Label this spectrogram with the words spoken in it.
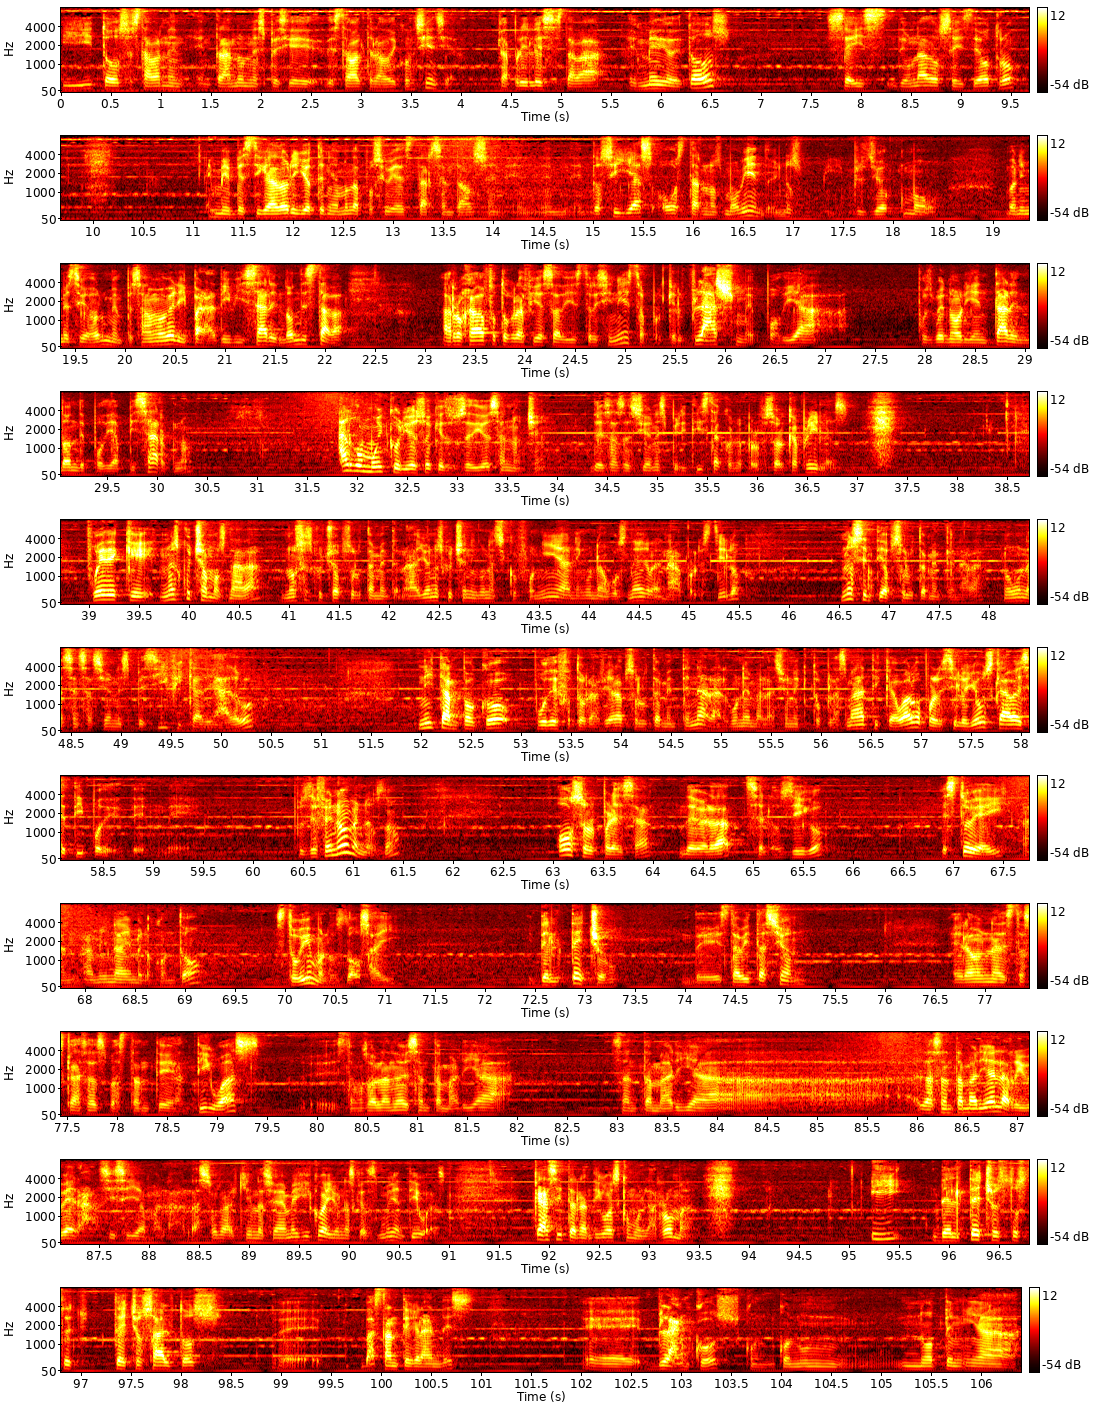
y todos estaban entrando en una especie de estado alterado de conciencia. Capriles estaba en medio de todos, seis de un lado, seis de otro. mi investigador y yo teníamos la posibilidad de estar sentados en, dos sillas o estarnos moviendo. Y, nos, pues yo como buen investigador me empezaba a mover y para divisar en dónde estaba, arrojaba fotografías a diestra y siniestra, porque el flash me podía, pues bueno, orientar en dónde podía pisar, ¿no? Algo muy curioso que sucedió esa noche de esa sesión espiritista con el profesor Capriles fue de que no escuchamos nada, no se escuchó absolutamente nada. Yo no escuché ninguna psicofonía, ninguna voz negra, nada por el estilo. No sentí absolutamente nada, no hubo una sensación específica de algo, ni tampoco pude fotografiar absolutamente nada, alguna emanación ectoplasmática o algo por el estilo. Yo buscaba ese tipo de, pues de fenómenos, ¿no? Oh sorpresa, de verdad, se los digo. Estuve ahí, a, mí nadie me lo contó. Estuvimos los dos ahí. Del techo de esta habitación era una de estas casas bastante antiguas. Eh, estamos hablando de Santa María. Santa María. La Santa María de la Ribera, así se llama la, la zona aquí en la Ciudad de México. Hay unas casas muy antiguas, casi tan antiguas como la Roma y del techo, estos techos altos, eh, bastante grandes, eh, blancos, con, un... no tenía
